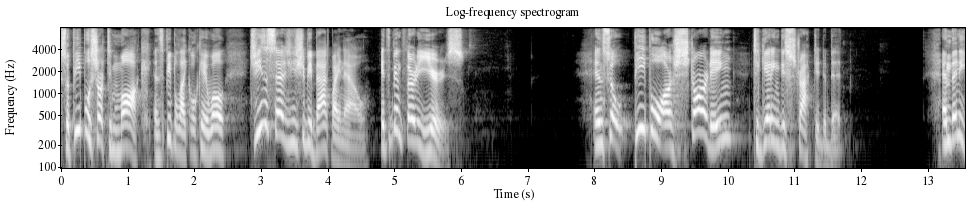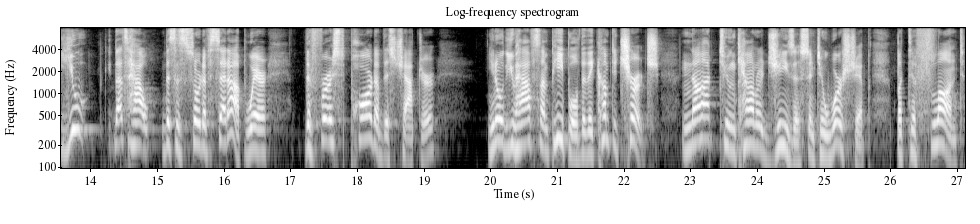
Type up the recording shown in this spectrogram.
So people start to mock, and people like, okay, well, Jesus said he should be back by now. It's been 30 years. And so people are starting to getting distracted a bit. And then you, that's how this is sort of set up, where the first part of this chapter, you know, you have some people that they come to church not to encounter Jesus and to worship, but to flaunt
